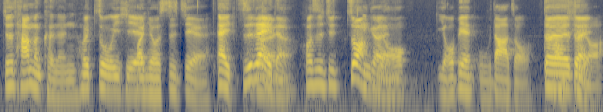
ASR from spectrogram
就是他们可能会做一些环游世界，哎、之类的，或是去撞个游。游遍五大洲。对对对哦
